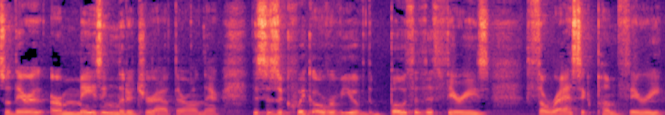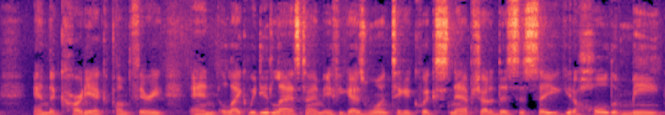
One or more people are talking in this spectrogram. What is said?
So there are amazing literature out there on there. This is a quick overview of the, both of the theories, thoracic pump theory and the cardiac pump theory. And like we did last time, if you guys want, take a quick snapshot of this. This say you get a hold of me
